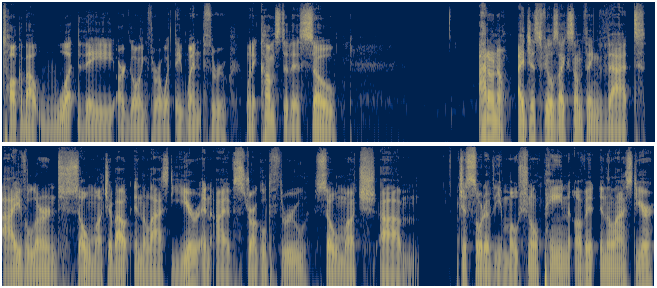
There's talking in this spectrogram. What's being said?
talk about what they are going through or what they went through when it comes to this. So I don't know. It just feels like something that I've learned so much about in the last year, and I've struggled through so much, um, just sort of the emotional pain of it in the last year.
